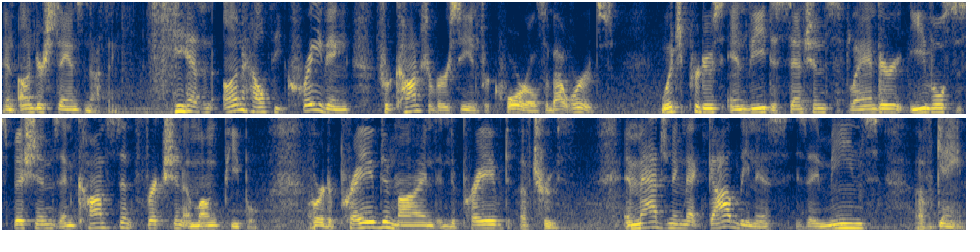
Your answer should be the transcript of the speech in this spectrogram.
and understands nothing. He has an unhealthy craving for controversy and for quarrels about words, which produce envy, dissension, slander, evil suspicions, and constant friction among people who are depraved in mind and depraved of truth, imagining that godliness is a means of gain.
